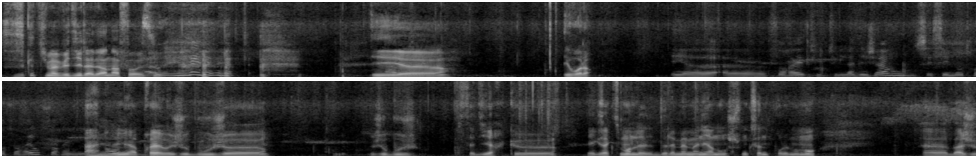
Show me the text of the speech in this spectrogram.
c'est ce que tu m'avais dit la dernière fois aussi. Ah et, ah euh, et voilà. Et euh, forêt, tu, l'as déjà ou c'est une autre forêt ou forêt Ah non, mais après je bouge, je bouge. C'est-à-dire que exactement de la même manière dont je fonctionne pour le moment, euh, bah, je,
